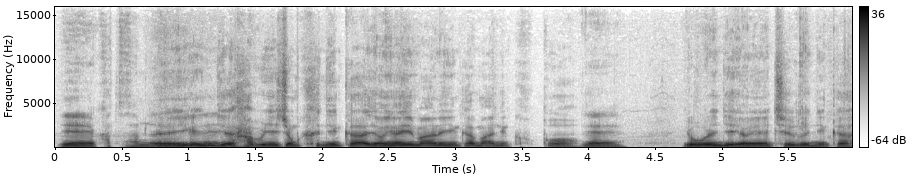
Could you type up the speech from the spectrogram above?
네, 같은 3년. 예, 이게 이제 화분이 좀 크니까 영양이 많으니까 많이 컸고 네. 요거는 이제 영양이 적으니까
